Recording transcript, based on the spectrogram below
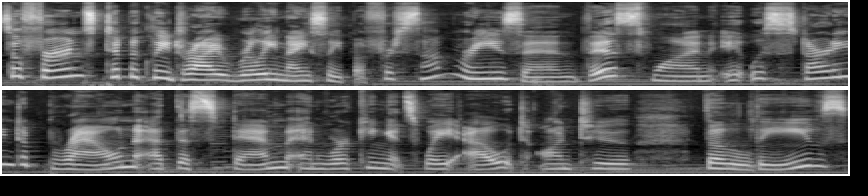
So ferns typically dry really nicely, but for some reason, this one, it was starting to brown at the stem and working its way out onto the leaves.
